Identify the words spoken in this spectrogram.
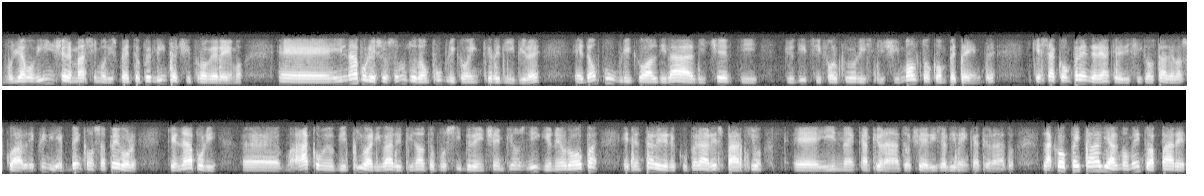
vogliamo vincere, massimo rispetto per l'Inter, ci proveremo. Eh, il Napoli è sostenuto da un pubblico incredibile e da un pubblico al di là di certi giudizi folcloristici molto competente che sa comprendere anche le difficoltà della squadra e quindi è ben consapevole che il Napoli eh, ha come obiettivo arrivare il più in alto possibile in Champions League, in Europa e tentare di recuperare spazio eh, in campionato, cioè risalire in campionato. La Coppa Italia al momento appare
